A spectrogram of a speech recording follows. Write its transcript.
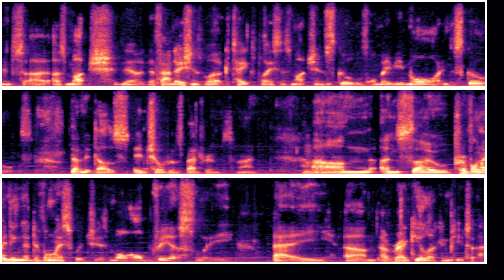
it's uh, as much you know the foundation's work takes place as much in schools, or maybe more in schools, than it does in children's bedrooms, right? Mm-hmm. Um, and so, providing a device which is more obviously a um, a regular computer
